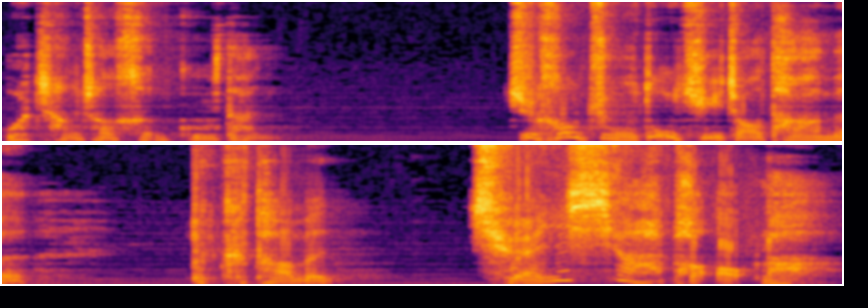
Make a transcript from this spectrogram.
我常常很孤单，只好主动去找他们，可他们全吓跑了。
